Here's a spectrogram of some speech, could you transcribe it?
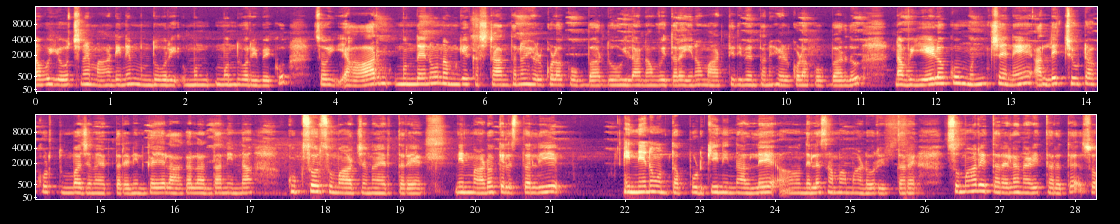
ನಾವು ಯೋಚನೆ ಮಾಡಿನೇ ಮುಂದುವರಿ, ಮುನ್, ಮುಂದುವರಿಬೇಕು. ಸೊ ಯಾರ ಮುಂದೆನೂ ನಮಗೆ ಕಷ್ಟ ಅಂತಲೂ ಹೇಳ್ಕೊಳಕ್ಕೆ ಹೋಗ್ಬಾರ್ದು, ಇಲ್ಲ ನಾವು ಈ ಥರ ಏನೋ ಮಾಡ್ತಿದ್ದೀವಿ ಅಂತಲೂ ಹೇಳ್ಕೊಳಕ್ಕೆ ಹೋಗ್ಬಾರ್ದು. ನಾವು ಹೇಳೋಕ್ಕೂ ಮುಂಚೆನೇ ಅಲ್ಲೇ ಚೂಟ್ ಹಾಕೋರು ತುಂಬ ಜನ ಇರ್ತಾರೆ. ನಿನ್ನ ಕೈಯಲ್ಲಿ ಆಗಲ್ಲ ಅಂತ ನಿನ್ನ ಕುಗ್ಸೋರು ಸುಮಾರು ಜನ ಇರ್ತಾರೆ. ನೀನು ಮಾಡೋ ಕೆಲಸದಲ್ಲಿ ಇನ್ನೇನೋ ಒಂದು ತಪ್ಪು ಹುಡುಕಿ ನಿನ್ನ ಅಲ್ಲೇ ಆ, ನೆಲ ಸಮ ಮಾಡೋರು ಇರ್ತಾರೆ. ಸುಮಾರು ಈ ಥರ ಎಲ್ಲ ನಡೀತಾ ಇರುತ್ತೆ. ಸೊ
